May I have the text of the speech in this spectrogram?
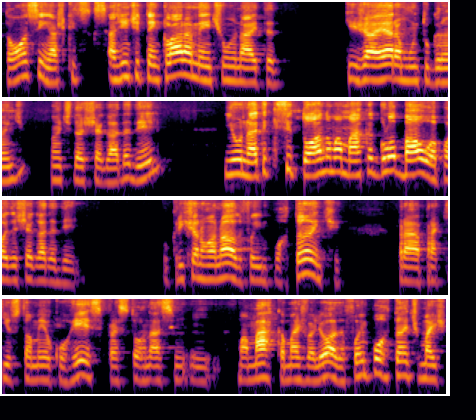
Então, assim, acho que a gente tem claramente um United que já era muito grande, antes da chegada dele, e o United que se torna uma marca global após a chegada dele. O Cristiano Ronaldo foi importante para que isso também ocorresse, para se tornasse um, uma marca mais valiosa, foi importante, mas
